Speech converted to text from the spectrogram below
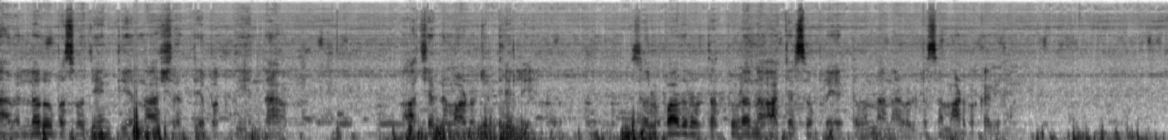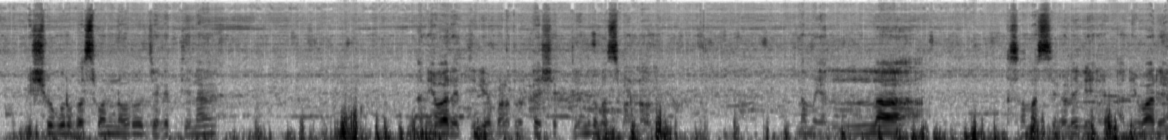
ನಾವೆಲ್ಲರೂ ಬಸವ ಜಯಂತಿಯನ್ನು ಶ್ರದ್ಧೆ, ಭಕ್ತಿಯಿಂದ ಆಚರಣೆ ಮಾಡೋ ಆದರೂ ತತ್ವಗಳನ್ನು ಆಚರಿಸೋ ಪ್ರಯತ್ನವನ್ನು ನಾವೆಲ್ಲರೂ ಸಹ ಮಾಡಬೇಕಾಗಿದೆ. ವಿಶ್ವಗುರು ಬಸವಣ್ಣನವರು ಜಗತ್ತಿನ ಅನಿವಾರ್ಯತೆಗೆ ಭಾಳ ದೊಡ್ಡ ಶಕ್ತಿ ಅಂದರೆ ಬಸವಣ್ಣವರು. ನಮ್ಮ ಎಲ್ಲ ಸಮಸ್ಯೆಗಳಿಗೆ ಅನಿವಾರ್ಯ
